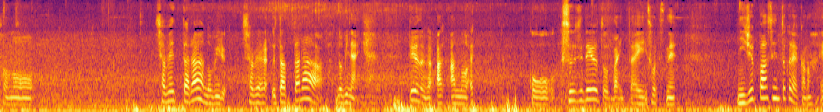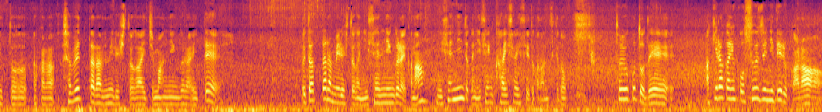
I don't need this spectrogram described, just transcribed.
その喋ったら伸びる。喋ら歌ったら伸びない。っていうのがああのこう数字で言うと大体そうですね。20%くらいかな、えっと、だから喋ったら見る人が1万人ぐらいいて歌ったら見る人が2000人ぐらいかな。2000人とか2000回再生とかなんですけどということで明らかにこう数字に出るから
